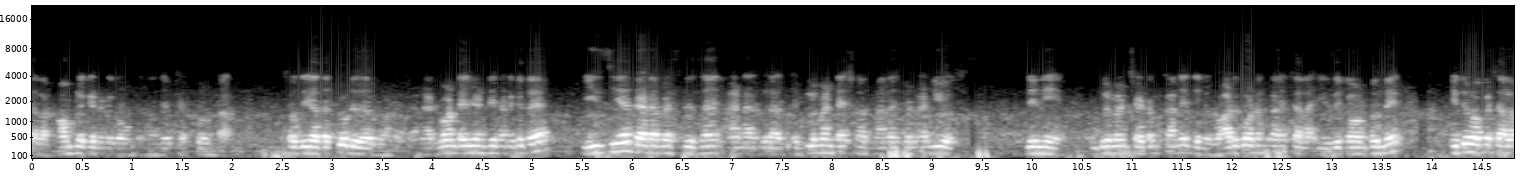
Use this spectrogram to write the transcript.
చాలా కాంప్లికేటెడ్గా ఉంటుందని చెప్పి చెప్తూ ఉంటారు. So these are the two disadvantage and advantage ఏంటి అని అడిగితే easier database design and as well as implementation of management and use దీన్ని ఇంప్లిమెంట్ చేయడం కానీ దీన్ని వాడుకోవడం కానీ చాలా ఈజీగా ఉంటుంది. ఇది ఒక చాలా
